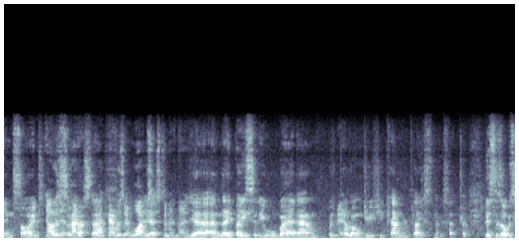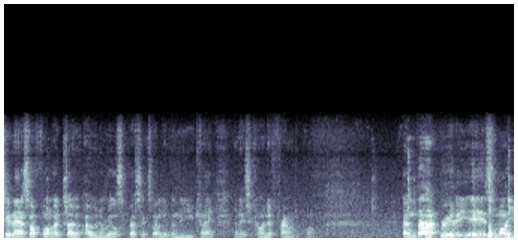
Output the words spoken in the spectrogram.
inside Oh, the is it that? suppressor. Okay, was it a white Yeah. system in there? Yeah, and they basically will wear down with Yeah. prolonged use. You can replace them, etc. This is obviously an airsoft one. I don't own a real suppressor because I live in the UK, and it's kind of frowned upon. And that really is my.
